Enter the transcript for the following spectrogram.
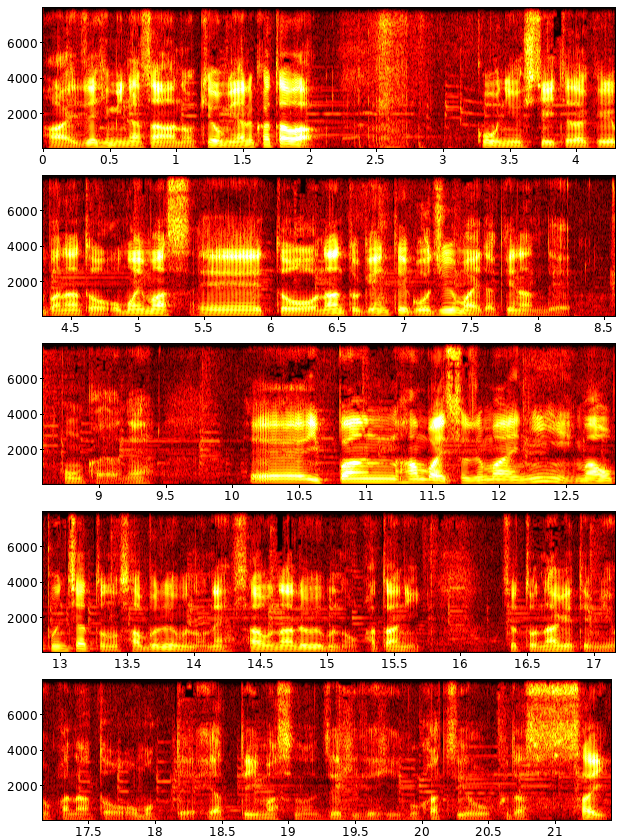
はい是非皆さんあの興味ある方は購入していただければなと思います。えっ、となんと限定50枚だけなんで今回はねえー、一般販売する前に、まあ、オープンチャットのサブルームのねサウナルームの方にちょっと投げてみようかなと思ってやっていますのでぜひぜひご活用ください。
